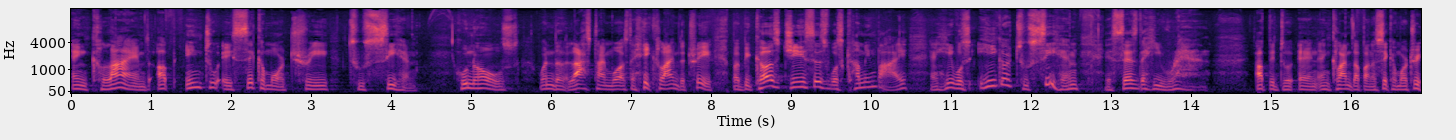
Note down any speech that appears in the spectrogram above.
and climbed up into a sycamore tree to see him. Who knows when the last time was that he climbed the tree. But because Jesus was coming by and he was eager to see him, it says that he ran up into and, and climbed up on a sycamore tree.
